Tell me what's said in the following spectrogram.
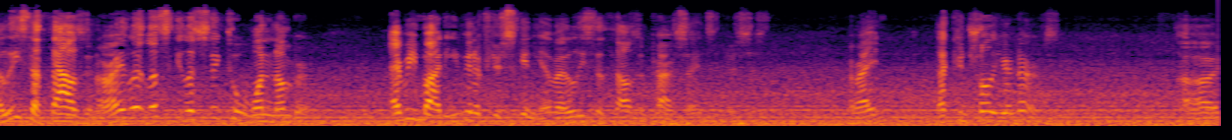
At least a thousand. All right. Let, let's let's stick to one number. Everybody, even if you're skinny, have at least a thousand parasites in your system. All right. That control your nerves. Uh,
